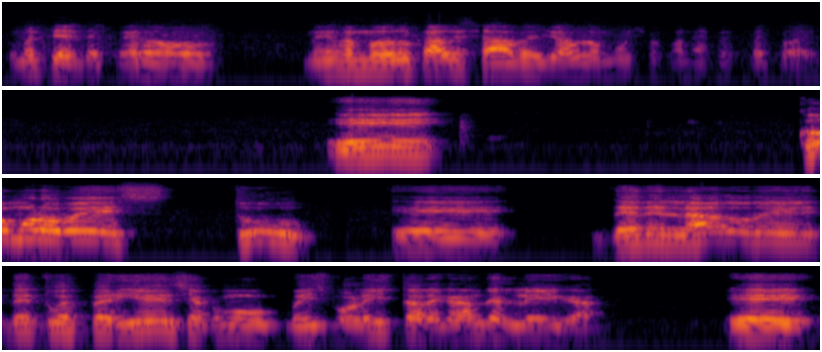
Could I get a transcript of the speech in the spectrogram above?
¿tú me entiendes? Pero mi hijo es muy educado y sabe, yo hablo mucho con él respecto a eso. Eh, ¿Cómo lo ves tú eh, desde el lado de, de, tu experiencia como beisbolista de grandes ligas? Eh,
